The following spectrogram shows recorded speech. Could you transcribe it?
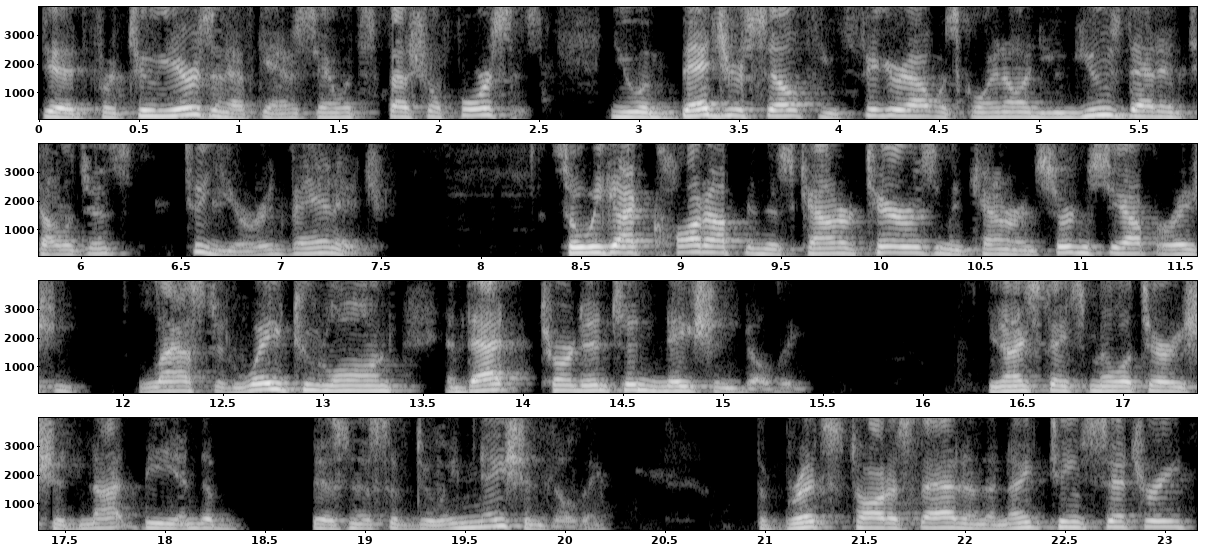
did for two years in Afghanistan with special forces. You embed yourself, you figure out what's going on, you use that intelligence to your advantage. So we got caught up in this counterterrorism and counterinsurgency operation, lasted way too long, and that turned into nation building. The United States military should not be in the business of doing nation building. The Brits taught us that in the 19th century.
